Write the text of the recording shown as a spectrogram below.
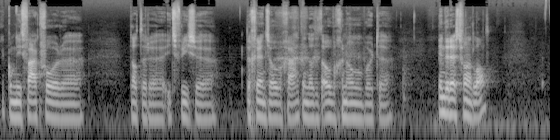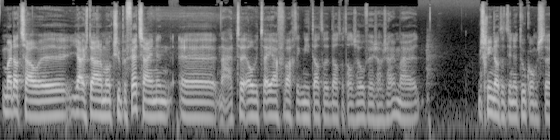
Het komt niet vaak voor dat er iets Fries de grens overgaat... en dat het overgenomen wordt in de rest van het land. Maar dat zou eh, juist daarom ook super vet zijn. En eh nou, twee, over twee jaar verwacht ik niet dat, het- dat het al zover zou zijn. Maar misschien dat het in de toekomst. eh,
